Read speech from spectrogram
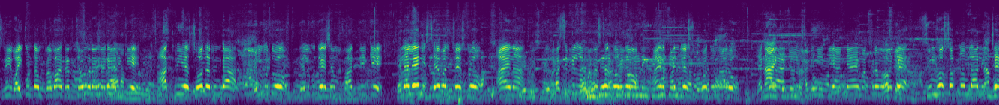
శ్రీ వైకుంఠం ప్రభాకర్ చౌదరన్న గారికి ఆత్మీయ సోదరునిగా తెలుగుతూ తెలుగుదేశం పార్టీకి ఎనలేని సేవలు చేస్తూ ఆయన పసిపిల్ల మనస్తత్వంతో ఆయన పనిచేస్తూ పోతున్నారు. అవినీతి అన్యాయం అక్రమం అంటే సింహస్వప్నంలా నిలిచే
